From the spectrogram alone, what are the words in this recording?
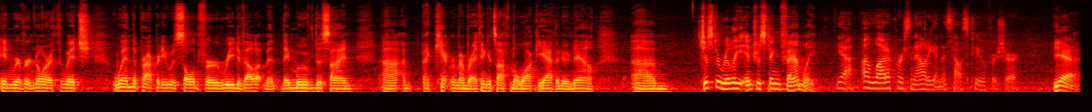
in River North, which, when the property was sold for redevelopment, they moved the sign. Uh, I, can't remember. I think it's off Milwaukee Avenue now. Um, just a really interesting family. Yeah, a lot of personality in this house too, for sure. Yeah,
